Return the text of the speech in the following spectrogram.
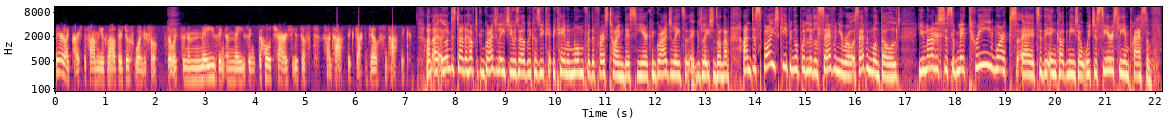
they're like part of the family as well. They're just wonderful. So it's an amazing, amazing. The whole charity is just fantastic. Jack and Jill's fantastic. And I, I understand I have to congratulate you as well because you became a mum for the first time this year. Congratulations congratulations on that. And despite keeping up with a little seven year old, seven month old, you managed to submit three works uh, to the incognito, which is seriously impressive.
